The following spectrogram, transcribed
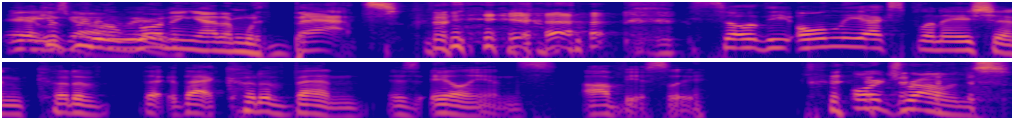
Yeah, you Because we were weird. running at him with bats. So the only explanation could have that, that could have been is aliens, obviously. or drones."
